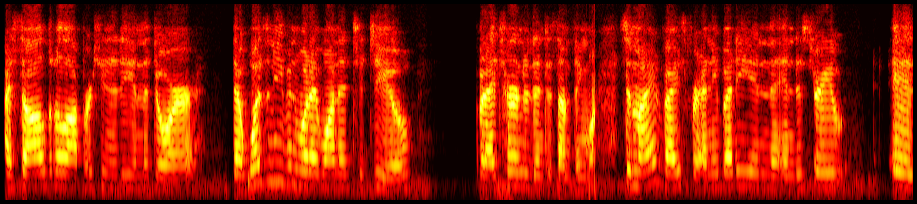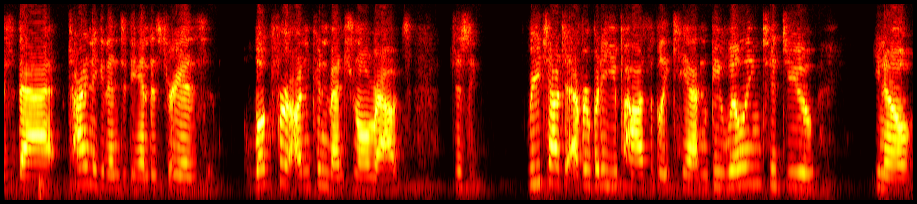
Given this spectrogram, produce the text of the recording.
I saw a little opportunity in the door that wasn't even what I wanted to do but I turned it into something more. So my advice for anybody in the industry is that trying to get into the industry is look for unconventional routes. Just reach out to everybody you possibly can. Be willing to do, you know,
